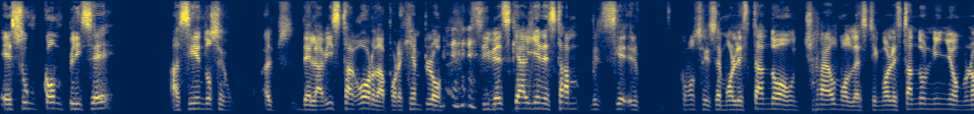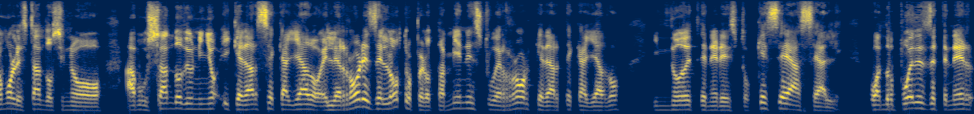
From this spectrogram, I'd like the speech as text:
es un cómplice haciéndose de la vista gorda. Por ejemplo, si ves que alguien está, ¿cómo se dice?, molestando a un child molesting, molestando a un niño, no molestando, sino abusando de un niño y quedarse callado. El error es del otro, pero también es tu error quedarte callado y no detener esto. ¿Qué se hace, Ale? Cuando puedes detener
